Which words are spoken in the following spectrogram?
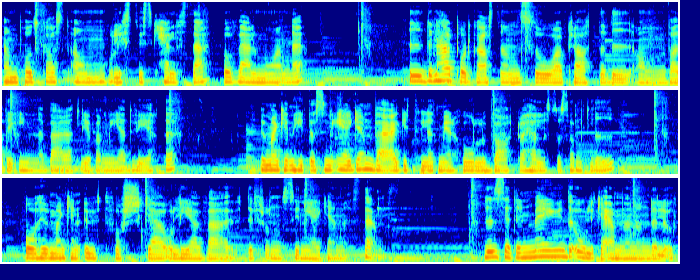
en podcast om holistisk hälsa och välmående. I den här podcasten så pratar vi om vad det innebär att leva medvetet, hur man kan hitta sin egen väg till ett mer hållbart och hälsosamt liv och hur man kan utforska och leva utifrån sin egen essens. Vi sätter en mängd olika ämnen under lupp.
